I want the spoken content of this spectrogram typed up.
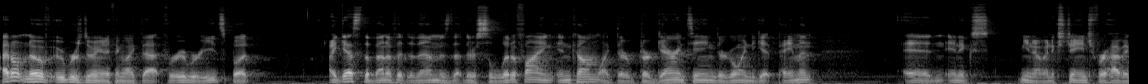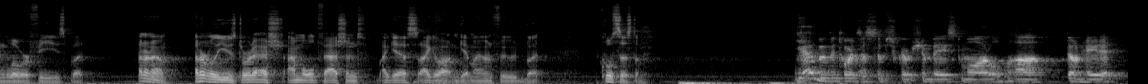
I don't know if Uber's doing anything like that for Uber Eats, but I guess the benefit to them is that they're solidifying income, like they're they're guaranteeing they're going to get payment, and in ex, you know in exchange for having lower fees. But I don't know. I don't really use DoorDash. I'm old fashioned. I guess I go out and get my own food, but cool system. Yeah, moving towards a subscription based model. Uh, don't hate it.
